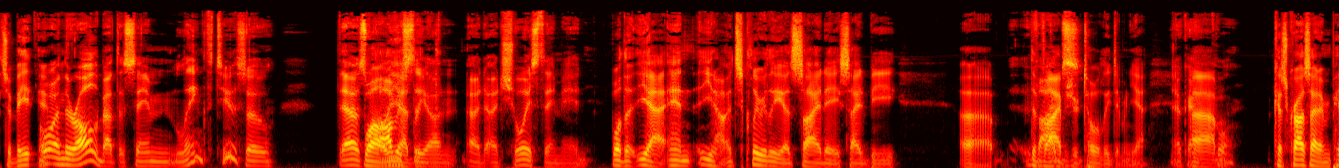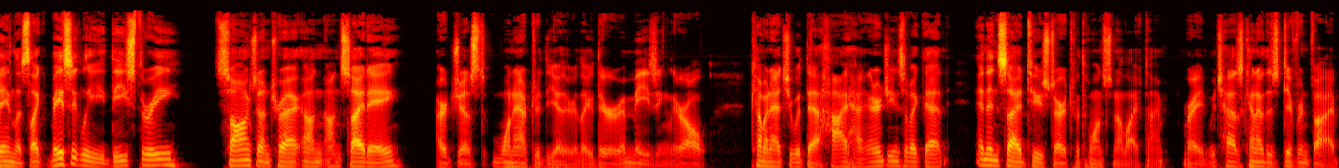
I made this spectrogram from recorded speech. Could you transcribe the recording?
So ba- Oh, and they're all about the same length too. So that was Well, yeah, obviously the- on a, a choice they made. Well, the, yeah, and you know, it's clearly a side A, side B. Uh, the vibes. Vibes. are totally different. Yeah. Okay, Um, cool. Because cross-eyed and painless, like basically these three songs on track on on side A are just one after the other. Like they're amazing. They're all coming at you with that high high energy and stuff like that. And then side two starts with Once in a Lifetime, right? Which has kind of this different vibe.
